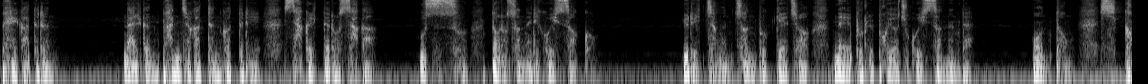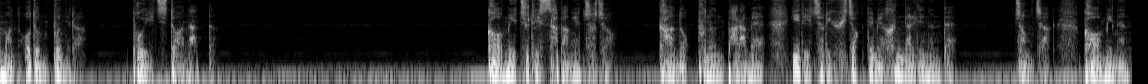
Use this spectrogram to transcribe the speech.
폐가들은 낡은 판자 같은 것들이 사글 대로 사가 우수수 떨어져 내리고 있었고 유리창은 전부 깨져 내부를 보여주고 있었는데 온통 시커먼 어둠뿐이라 보이지도 않았다. 거미줄이 사방에 쳐져 간혹 부는 바람에 이리저리 휘적대며 흩날리는데 정작 거미는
